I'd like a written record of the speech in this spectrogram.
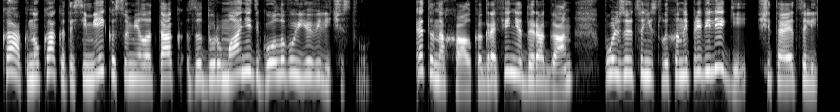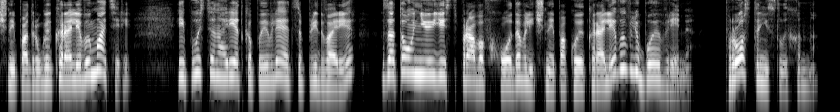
Как, ну как эта семейка сумела так задурманить голову ее величеству? Эта нахалка, графиня Дераган, пользуется неслыханной привилегией, считается личной подругой королевы-матери. И пусть она редко появляется при дворе, зато у нее есть право входа в личные покои королевы в любое время. Просто неслыханно.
